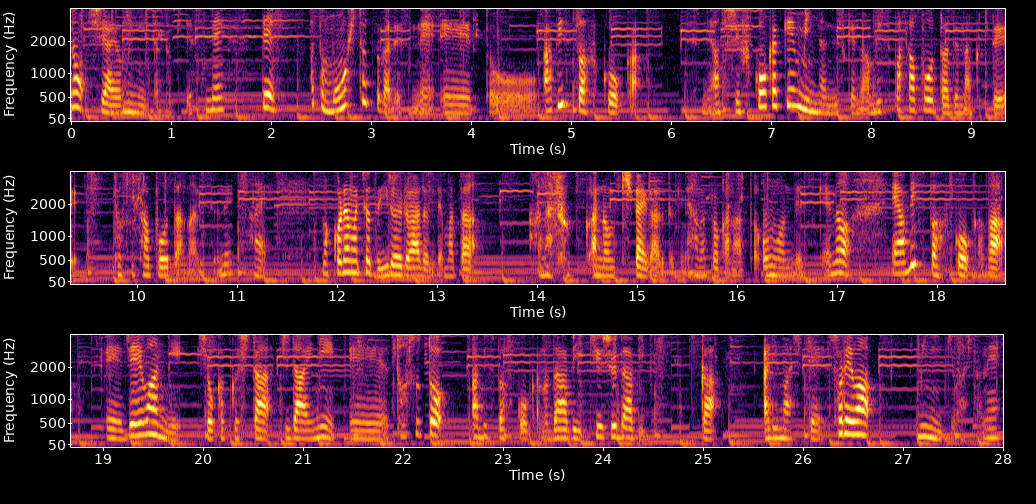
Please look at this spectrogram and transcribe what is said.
の試合を見に行った時ですね。であともう1つがですね、えーとアビスパ福岡ですね。私福岡県民なんですけどアビスパサポーターでなくてトスサポーターなんですよね。はい。まあ、これもちょっといろいろあるんでまた話そうあの機会がある時に話そうかなと思うんですけど、えアビスパ福岡が、えー、J1 に昇格した時代に、えー、鳥栖とアビスパ福岡のダービー九州ダービーがありましてそれは見に行きましたね。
